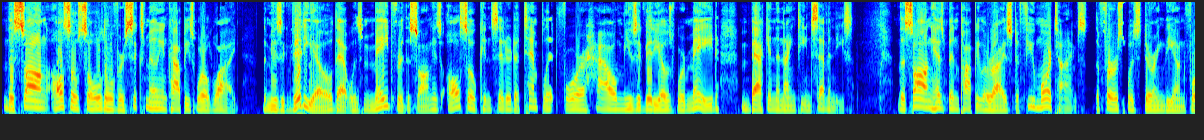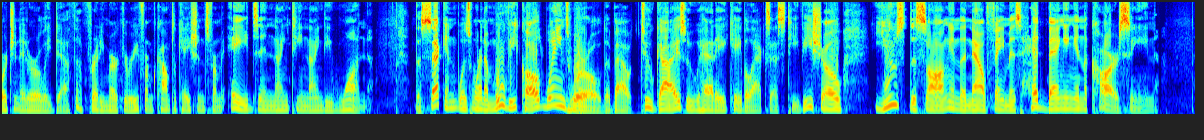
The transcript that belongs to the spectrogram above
The song also sold over 6 million copies worldwide. The music video that was made for the song is also considered a template for how music videos were made back in the 1970s. The song has been popularized a few more times. The first was during the unfortunate early death of Freddie Mercury from complications from AIDS in 1991. The second was when a movie called Wayne's World, about two guys who had a cable access TV show, used the song in the now famous headbanging in the car scene.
